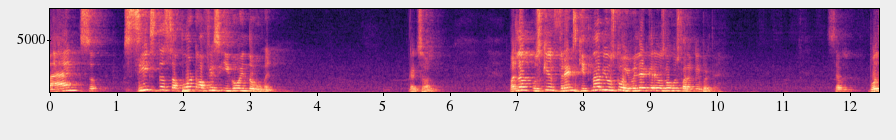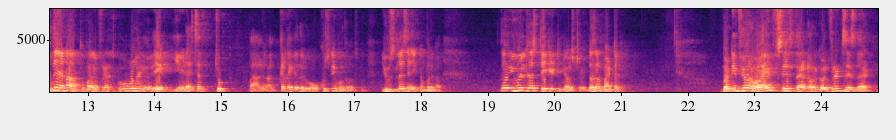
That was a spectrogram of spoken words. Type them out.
man seeks the support of his ego in the women that's all मतलब उसके फ्रेंड्स कितना भी उसको ह्यूमिलेट करे, उसको कुछ फ़र्क नहीं पड़ता है। सब बोलते हैं ना तुम्हारे फ्रेंड्स को वो ए ये चल चुप पागल अक्कल है तेरे को कुछ नहीं पता उसको यूजलेस है एक नंबर का तो you will just take it in your stride doesn't matter but if your wife says that और गर्लफ्रेंड सेज दैट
